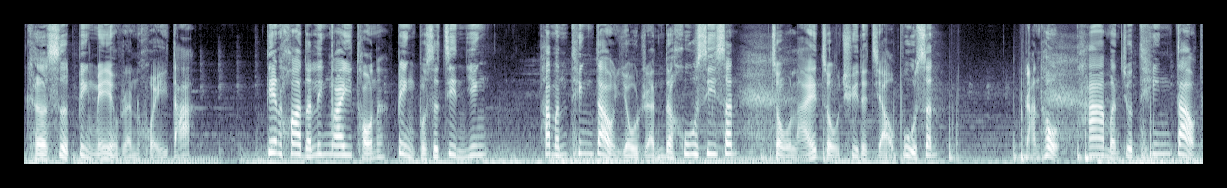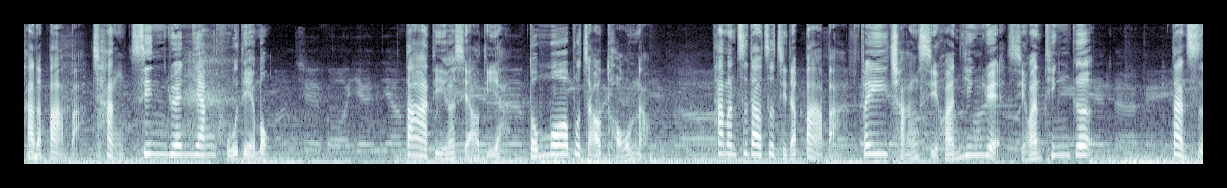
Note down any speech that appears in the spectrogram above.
可是并没有人回答。电话的另外一头呢，并不是静音，他们听到有人的呼吸声、走来走去的脚步声，然后他们就听到他的爸爸唱《新鸳鸯蝴蝶梦》。大迪和小迪啊，都摸不着头脑。他们知道自己的爸爸非常喜欢音乐，喜欢听歌，但是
